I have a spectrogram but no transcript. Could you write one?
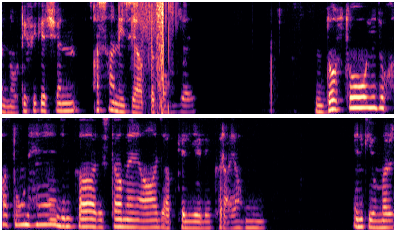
नोटिफिकेशन आसानी से आप तक पहुँच जाए। दोस्तों, ये जो ख़ातून हैं, जिनका रिश्ता मैं आज आपके लिए लेकर आया हूँ, इनकी उम्र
